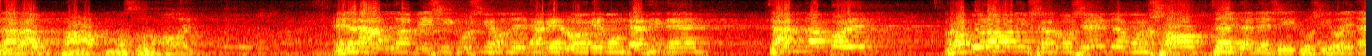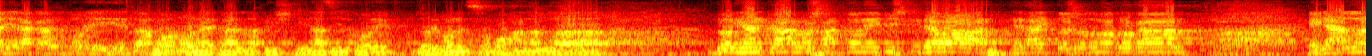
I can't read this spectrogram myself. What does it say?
দ্বারাও পাপ মোচন হয়। আল্লাহ বেশি খুশি হলে তাকে রোগ এবং ব্যাধি দেয়। চার নম্বরে সর্বশেষ যখন সব বেশি খুশি হয়ে যায় এলাকার উপরে তখন আল্লাহ বৃষ্টি নাজিল করে। জোরে বলেন সমহান আল্লাহ দুনিয়ায় কারও সাধ্য নেই বৃষ্টি দেওয়ার। এ দায়িত্ব শুধুমাত্র কার? এই যে আল্লাহ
